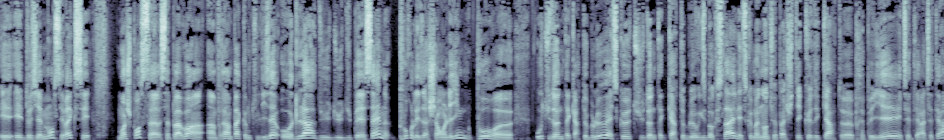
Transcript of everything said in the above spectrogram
Et, et deuxièmement, c'est vrai que c'est, moi je pense que ça, ça peut avoir un, un vrai impact, comme tu le disais, au-delà du, du, du PSN pour les achats en ligne, pour euh, où tu donnes ta carte bleue, est-ce que tu donnes ta carte bleue au Xbox Live, est-ce que maintenant tu vas pas acheter que des cartes euh, prépayées, etc., etc.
